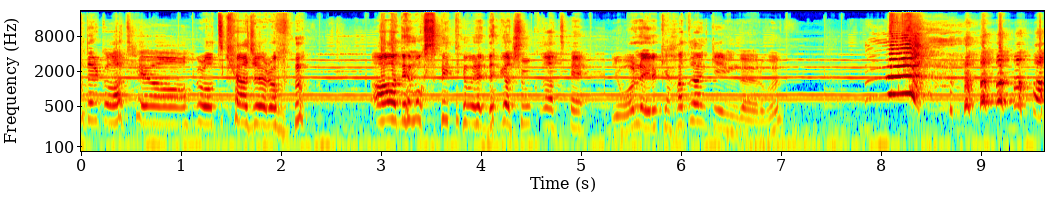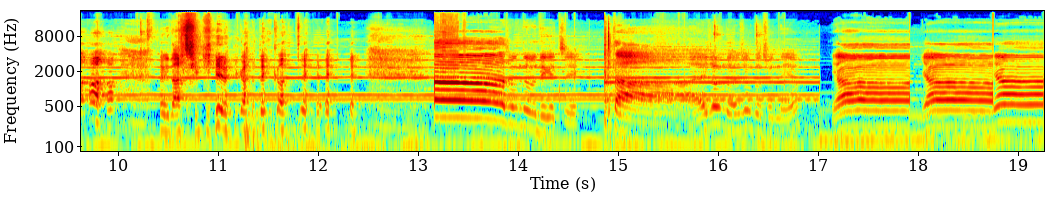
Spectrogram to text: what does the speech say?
안될 것 같아요. 이걸 어떻게 하죠, 여러분? 아 내 목소리 때문에 내가 죽을 것 같아. 이거 원래 이렇게 하드한 게임인가요, 여러분? 낮출게요. 이거 안 될 것 같아. 아 정도면 되겠지. 됐다. 이 정도, 이 정도 좋네요. 야, 야, 야,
